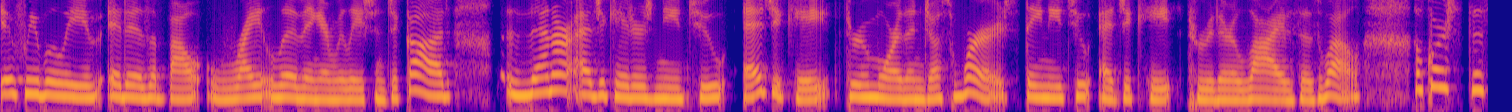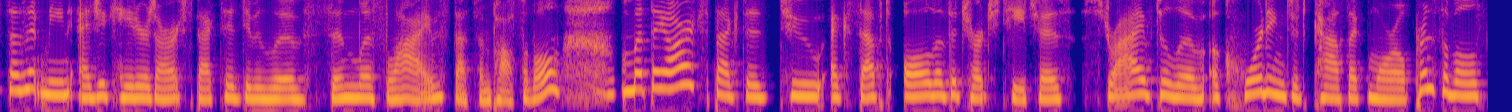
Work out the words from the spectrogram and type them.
if we believe it is about right living in relation to God, then our educators need to educate through more than just words. They need to educate through their lives as well. Of course, this doesn't mean educators are expected to live sinless lives. That's impossible. But they are expected to accept all that the church teaches, strive to live according to Catholic moral principles,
